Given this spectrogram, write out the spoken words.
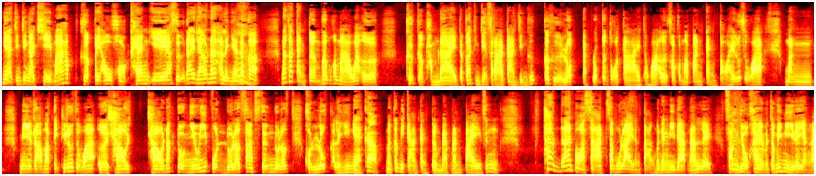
เนี่ยจริง ๆอะขี่ม้าเกือบไปเอาหอกแทงเอียสือได้แล้วนะอะไรเงี้ยอืมแล้วก็นั่นก็แต่งเติมเพิ่มเข้ามาว่า เออ คือเกือบทำได้ แต่ก็จริง ๆสถานการณ์จริงก็ก็คือลบแบบลบจนตัวตาย แต่ว่าเออเขาก็มาปั้นแต่งต่อให้รู้สึกว่า มันมี dramatic ที่รู้สึกว่า เออชาวชาวนักดูงิ้วญี่ปุ่นดูแล้วซาบซึ้งดูแล้วขนลุกอะไรอย่างเงี้ยครับมันก็มีการแต่งเติมแบบนั้นไป ซึ่ง ถ้าด้านประวัติศาสตร์ซามูไรต่างๆ มันยังมีแบบนั้นเลย ฝั่งอืมโยไคมันจะไม่มีได้ยังไง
